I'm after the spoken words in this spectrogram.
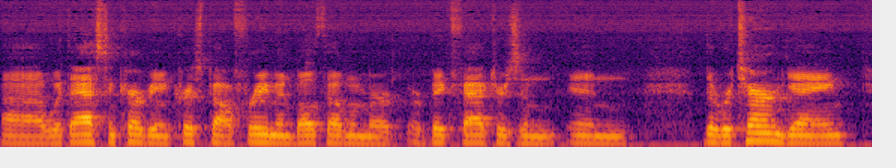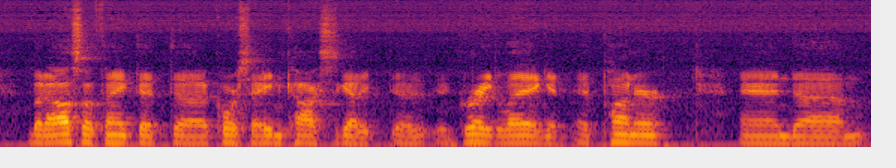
uh, with Aston Kirby and Chris Pal Freeman. Both of them are, are, big factors in in the return game. But I also think that uh, of course Aiden Cox has got a, a great leg at, at punter, and um,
